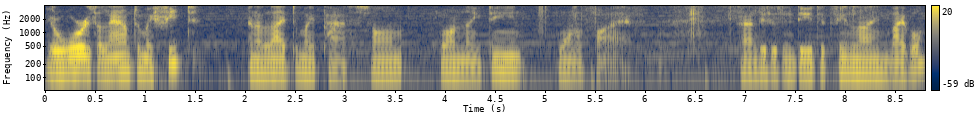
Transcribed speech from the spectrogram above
Your word is a lamp to my feet and a light to my path. Psalm 119, 105. And this is indeed a thin line Bible,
